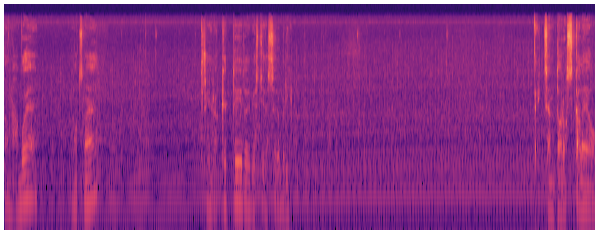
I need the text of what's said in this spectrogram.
Mám náboje? Moc ne. Tři rakety, to je 210, dobrý. Teď jsem to rozkalil.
